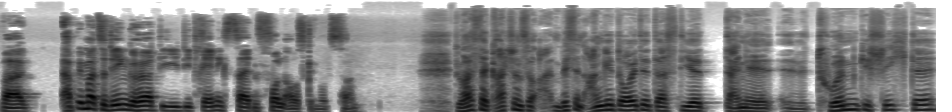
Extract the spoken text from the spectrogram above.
war, habe immer zu denen gehört, die die Trainingszeiten voll ausgenutzt haben. Du hast ja gerade schon so ein bisschen angedeutet, dass dir deine äh, Turngeschichte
